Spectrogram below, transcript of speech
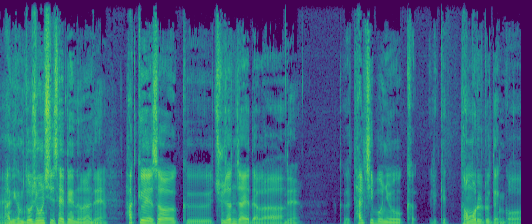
예. 아니 그럼 노중훈 씨 세대는 네, 학교에서 그 주전자에다가 네, 그 탈취분유 가- 이렇게 덩어리로 된거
